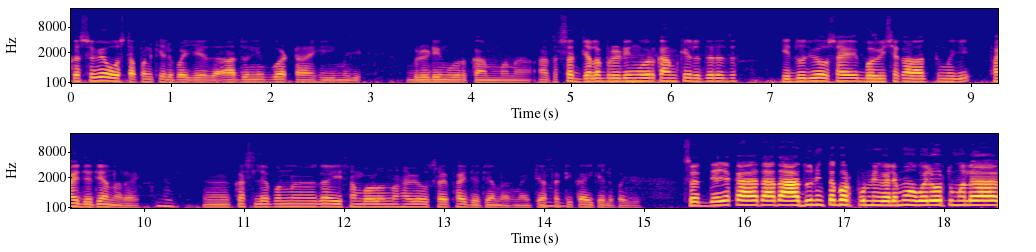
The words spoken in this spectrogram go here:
कसं व्यवस्थापन केलं पाहिजे? आधुनिक गोटा ही म्हणजे ब्रिडिंगवर काम म्हणा. आता सध्याला ब्रिडिंगवर काम केलं तरच हे दूध व्यवसाय भविष्य काळात म्हणजे फायद्यात येणार आहे. अं, कसल्या पण गायी सांभाळून हा व्यवसाय फायद्यात येणार नाही. त्यासाठी काय केलं पाहिजे? सध्याच्या काळात आता आधुनिकता भरपूर निघाले मोबाईलवर तुम्हाला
